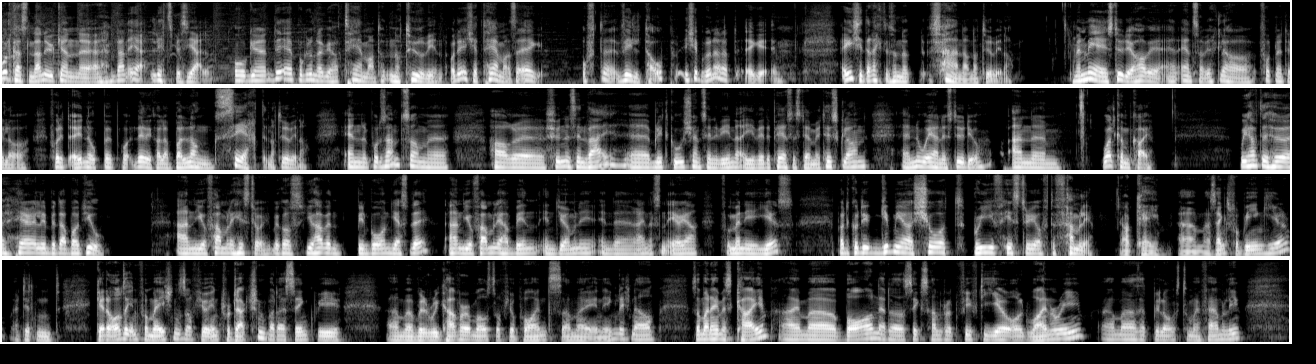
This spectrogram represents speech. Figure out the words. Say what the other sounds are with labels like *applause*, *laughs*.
Podkasten denne uken eh, den er litt spesiell. Og eh, det er pga. vi har temaet naturvin. Og det er ikke et tema som jeg ofte vil ta opp. Ikke pga. at jeg, jeg er ikke direkte sånn fan av naturviner. Men med i studiet har vi en, en, som virkelig har fått meg til å få litt øyne oppe på det vi kaller balanserte naturviner. En produsent som uh, har funnet sin vei, blitt godkjent sine viner i VDP-systemet i Tyskland. nå er han i studio. En Welcome, Kai. We have to hear, hear a little bit about you and your family history because you haven't been born yesterday and your family have been in Germany in the Rheinhessen area for many years. But could you give me a short, brief history of the family? Okay. Um, thanks for being here. I didn't get all the informations of your introduction, but I think we um, will recover most of your points um, in English now. So my name is Kai. I'm uh, born at a 650 year old winery um, uh, that belongs to my family.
